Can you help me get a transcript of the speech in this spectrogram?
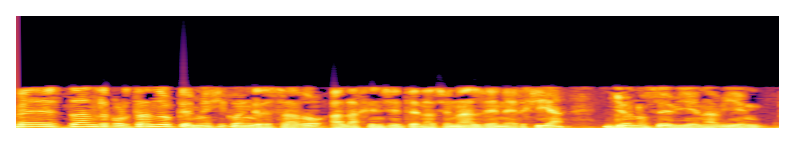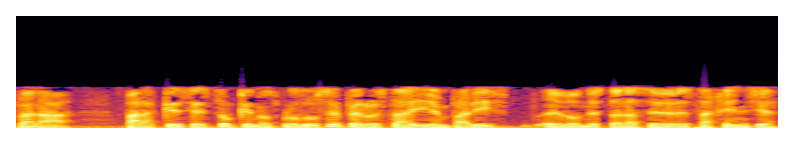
Me están reportando que México ha ingresado a la Agencia Internacional de Energía. Yo no sé bien a bien para para qué es esto que nos produce, pero está ahí en París, eh, donde está la sede de esta Agencia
